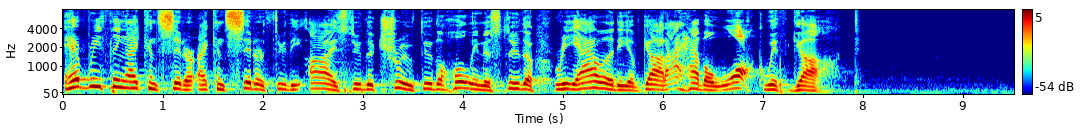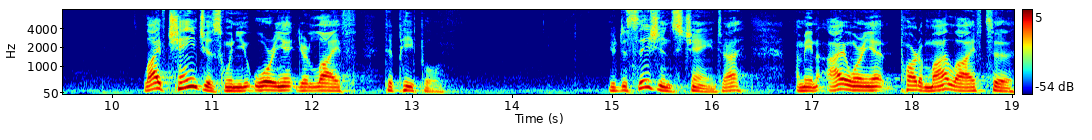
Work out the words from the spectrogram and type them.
everything I consider, I consider through the eyes, through the truth, through the holiness, through the reality of God. I have a walk with God. Life changes when you orient your life to people. Your decisions change. I, I mean, I orient part of my life to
